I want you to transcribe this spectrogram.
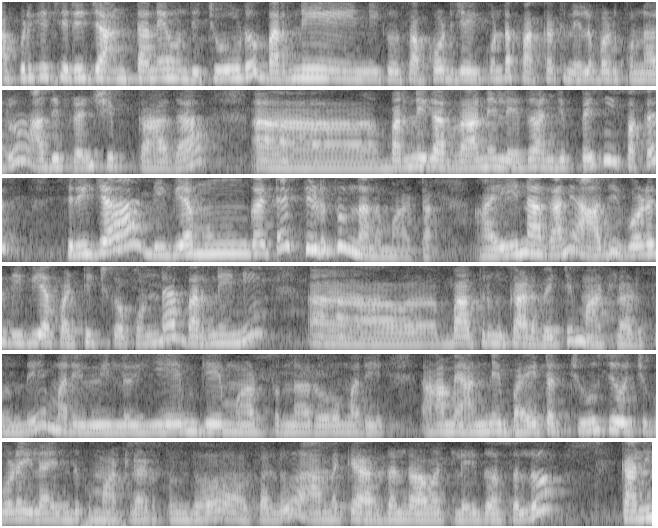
అప్పటికి సిరిజ అంటానే ఉంది. చూడు బర్నీ నీకు సపోర్ట్ చేయకుండా పక్కకు నిలబడుకున్నారు. అది ఫ్రెండ్షిప్ కాదా? బర్ణి బర్నీ గారు రానే లేదు అని చెప్పేసి ఈ పక్క శ్రీజ దివ్య ముంగటే తిడుతుందన్నమాట. అయినా కానీ అది కూడా దివ్య పట్టించుకోకుండా బర్నీని బాత్రూమ్ కాడబెట్టి మాట్లాడుతుంది. మరి వీళ్ళు ఏం గేమ్ ఆడుతున్నారో మరి ఆమె అన్ని బయట చూసి వచ్చి కూడా ఇలా ఎందుకు మాట్లాడుతుందో అసలు ఆమెకే అర్థం కావట్లేదు అసలు. కానీ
